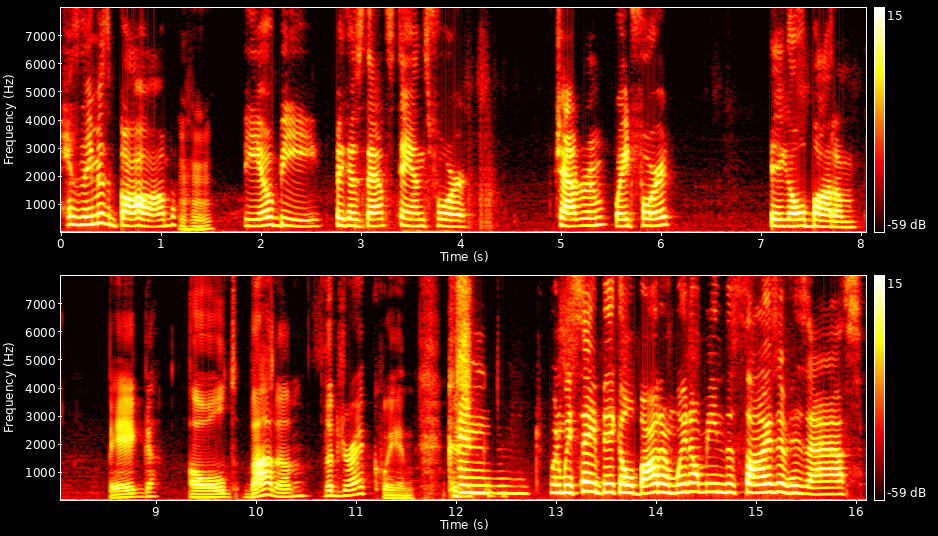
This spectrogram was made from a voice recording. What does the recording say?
His name is Bob, Mhm. B O B, because that stands for chat room. Wait for it. Big old bottom. Big old bottom, the drag queen. And when we say big old bottom, we don't mean the size of his ass.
